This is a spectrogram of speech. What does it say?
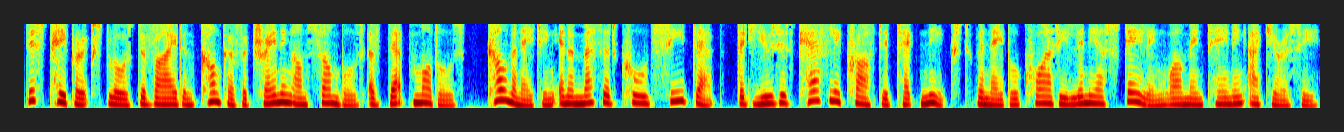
This paper explores divide and conquer for training ensembles of DEPP models, culminating in a method called C-DEPP that uses carefully crafted techniques to enable quasi linear scaling while maintaining accuracy.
